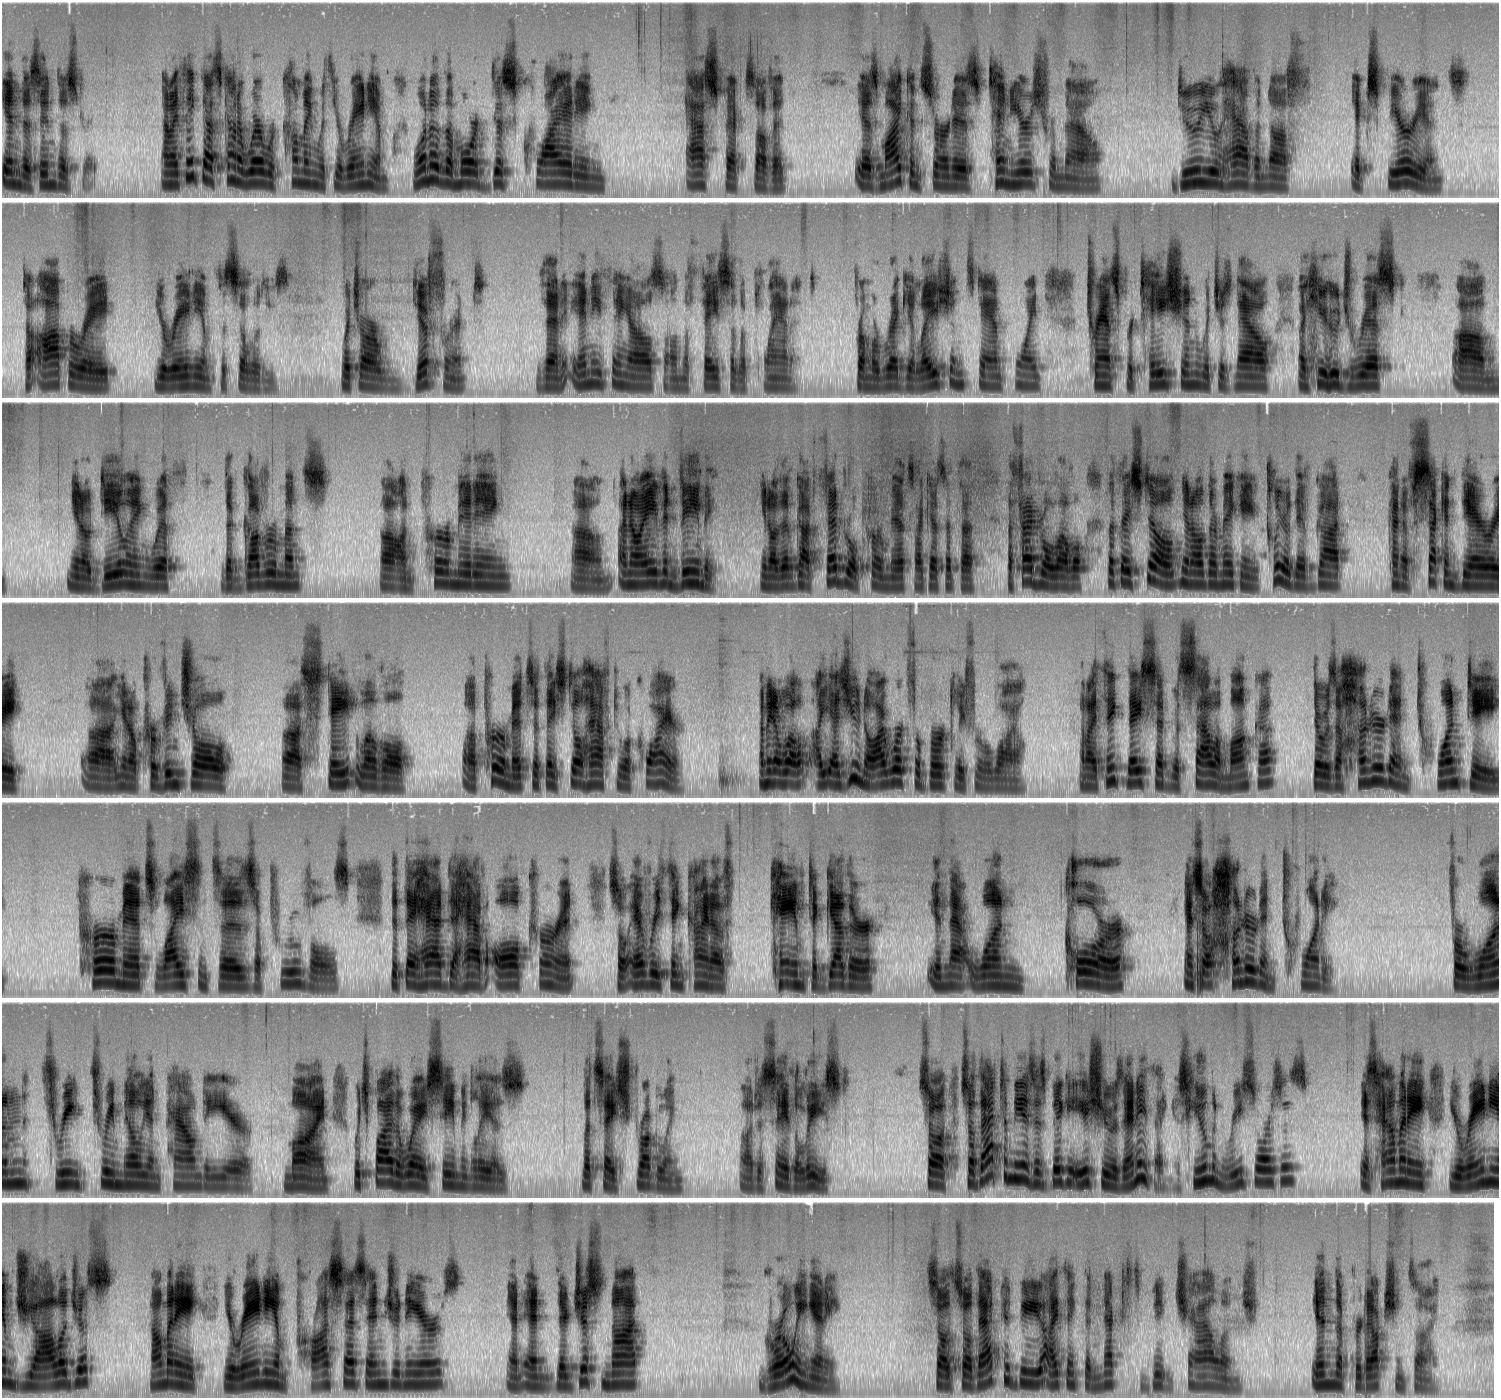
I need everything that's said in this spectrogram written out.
in this industry." And I think that's kind of where we're coming with uranium. One of the more disquieting aspects of it is my concern is 10 years from now, do you have enough experience to operate uranium facilities, which are different than anything else on the face of the planet? From a regulation standpoint, transportation, which is now a huge risk, um, you know, dealing with the governments uh, on permitting. Um, I know even Vimy, you know, they've got federal permits, I guess, at the, the federal level, but they still, you know, they're making it clear they've got kind of secondary, uh, you know, provincial, uh, state level uh, permits that they still have to acquire. I mean, well, I, as you know, I worked for Berkeley for a while, and I think they said with Salamanca, there was 120 permits, licenses, approvals that they had to have all current. So everything kind of came together in that one core. And so 120 for one three three million pound a year mine, which by the way seemingly is, let's say, struggling, uh, to say the least. So so that to me is as big an issue as anything is human resources is how many uranium geologists, how many uranium process engineers, and, and they're just not growing any. So, so that could be, I think, the next big challenge in the production side.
